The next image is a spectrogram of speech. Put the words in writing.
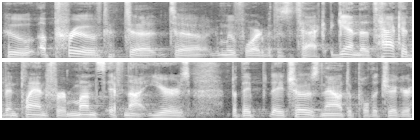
who approved to, to move forward with this attack. Again, the attack had been planned for months, if not years, but they, they chose now to pull the trigger.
